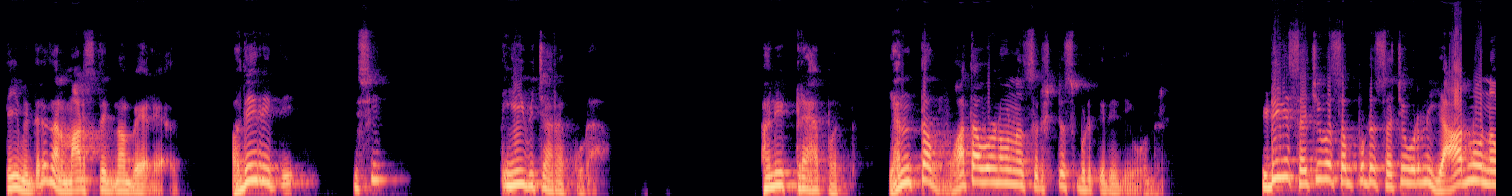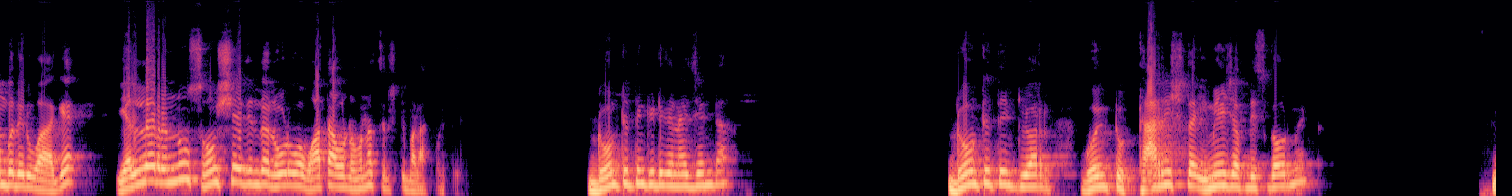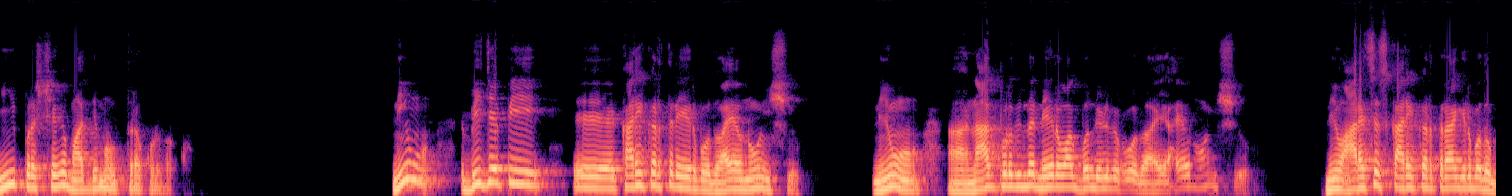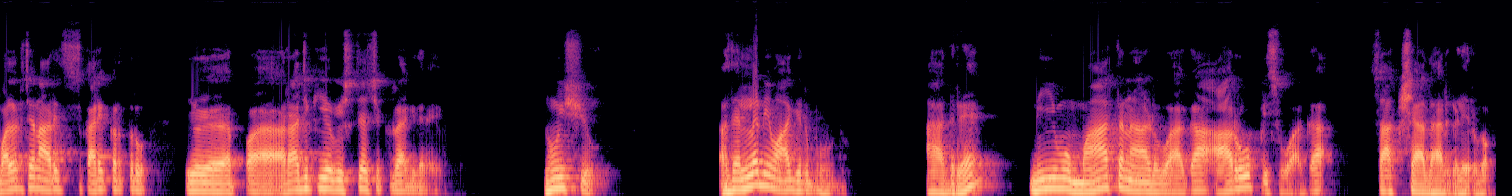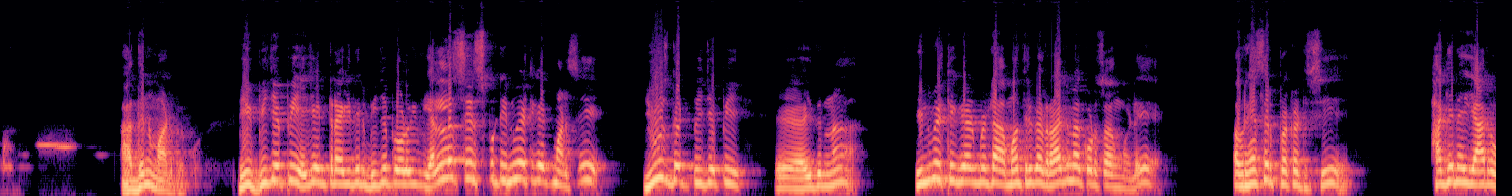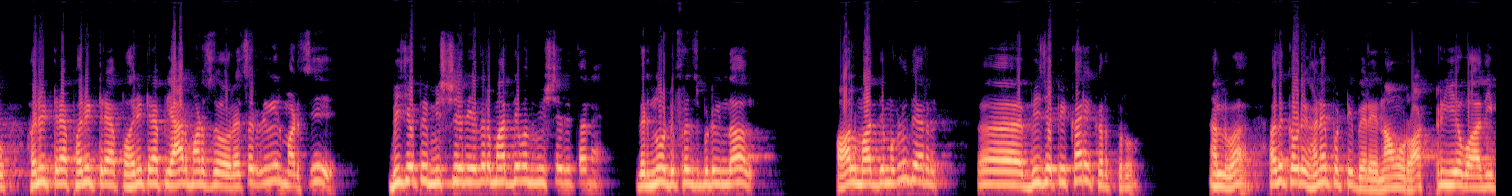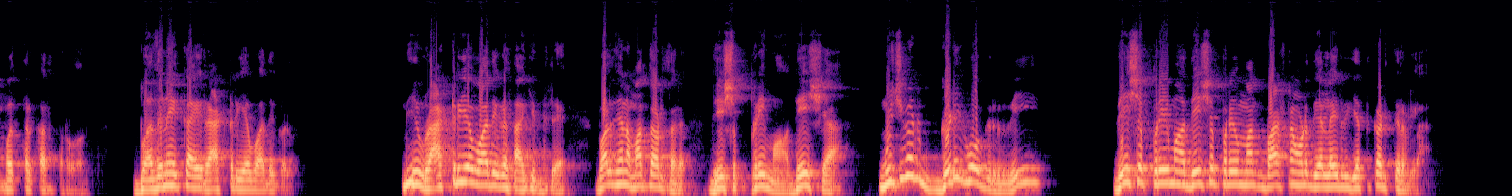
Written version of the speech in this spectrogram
ಟೀಮ್ ಇದ್ದರೆ ನಾನು ಮಾಡಿಸ್ತಿದ್ನೋ ಬೇರೆ ಅದು. ಅದೇ ರೀತಿ ಯು ಸಿ ಈ ವಿಚಾರ ಕೂಡ. ಹನಿ ಟ್ರ್ಯಾಪ್ ಅಂತ ಎಂಥ ವಾತಾವರಣವನ್ನು ಸೃಷ್ಟಿಸ್ಬಿಡ್ತೀರಿ ನೀವು ಅಂದರೆ? ಇಡೀ ಸಚಿವ ಸಂಪುಟ ಸಚಿವರನ್ನು ಯಾರನ್ನೂ ನಂಬದಿರುವ ಹಾಗೆ ಎಲ್ಲರನ್ನೂ ಸಂಶಯದಿಂದ ನೋಡುವ ವಾತಾವರಣವನ್ನು ಸೃಷ್ಟಿ ಮಾಡಾಕ್ಬಿಡ್ತೀರಿ. Don't you think it is an agenda don't you think you are going to tarnish the image of this government ಈ ಪ್ರಶ್ನೆಗೆ ಮಾಧ್ಯಮ ಉತ್ತರ ಕೊಡಬೇಕು. ನೀವು ಬಿ ಜೆ ಪಿ ಕಾರ್ಯಕರ್ತರೇ ಇರ್ಬೋದು ಐ ಹ್ಯಾವ್ ನೋ ಇಶ್ಯೂ ನೀವು ನಾಗ್ಪುರದಿಂದ ನೇರವಾಗಿ ಬಂದು ಇಳಿದಿರ್ಬೋದು ಐ ಹ್ಯಾವ್ ನೋ ಇಶ್ಯೂ ನೀವು ಆರ್ ಎಸ್ ಎಸ್ ಕಾರ್ಯಕರ್ತರಾಗಿರ್ಬೋದು ಭಾಳಷ್ಟು ಜನ ಆರ್ ಎಸ್ ಎಸ್ ಕಾರ್ಯಕರ್ತರು ರಾಜಕೀಯ ವಿಶ್ಲೇಷಕರಾಗಿದ್ದಾರೆ. ನೋ ಇಶ್ಯೂ ಅದೆಲ್ಲ ನೀವು ಆಗಿರಬಹುದು. ಆದರೆ ನೀವು ಮಾತನಾಡುವಾಗ, ಆರೋಪಿಸುವಾಗ ಸಾಕ್ಷ್ಯಾಧಾರಗಳಿರಬೇಕು. ಅದನ್ನು ಮಾಡಬೇಕು. ನೀವು ಬಿ ಜೆ ಪಿ ಏಜೆಂಟ್ರಾಗಿದ್ದೀರಿ ಬಿ ಜೆ ಪಿ ಒಳಗಿದ್ದು ಎಲ್ಲ ಸೇರಿಸ್ಬಿಟ್ಟು ಇನ್ವೆಸ್ಟಿಗೇಟ್ ಮಾಡಿಸಿ. Use that B J P ಇದನ್ನು ಇನ್ವೆಸ್ಟಿಗೇಟ್ ಬಿಟ್ಟು ಆ ಮಂತ್ರಿಗಳು ರಾಜೀನಾಮೆ ಕೊಡಿಸೋಂಗೆ ಮಾಡಿ. ಅವ್ರ ಹೆಸರು ಪ್ರಕಟಿಸಿ ಹಾಗೆಯೇ ಯಾರು honey trap honey trap honey trap ಯಾರು ಮಾಡಿಸೋ ಅವ್ರ ಹೆಸರು ರಿವೀಲ್ ಮಾಡಿಸಿ ಬಿ ಜೆ ಪಿ ಮಿಷನರಿ ಅದರ ಮಾಧ್ಯಮದ ಮಿಷನರಿ ತಾನೆ. There no difference between the all all ಮಾಧ್ಯಮಗಳು they are B J P ಕಾರ್ಯಕರ್ತರು, ಅಲ್ವಾ? ಅದಕ್ಕೆ ಅವ್ರಿಗೆ ಹಣೆಪಟ್ಟಿ ಬೇರೆ. ನಾವು ರಾಷ್ಟ್ರೀಯವಾದಿ ಪತ್ರಕರ್ತರು ಅಂತ. ಬದನೆಕಾಯಿ ರಾಷ್ಟ್ರೀಯವಾದಿಗಳು. ನೀವು ರಾಷ್ಟ್ರೀಯವಾದಿಗಳಾಗಿದ್ದರೆ ಭಾಳ ಜನ ಮಾತಾಡ್ತಾರೆ, ದೇಶ ಪ್ರೇಮ, ದೇಶ. ಮುಚ್ಕೊಂಡು ಗಡಿಗೆ ಹೋಗ್ರಿ. ದೇಶ ಪ್ರೇಮ ದೇಶ ಪ್ರೇಮ ಅಂತ ಭಾಷಣ ಮಾಡೋದು ಎಲ್ಲ ಇವ್ರಿಗೆ ಎತ್ತು ಕಟ್ತಿರಲ್ಲ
